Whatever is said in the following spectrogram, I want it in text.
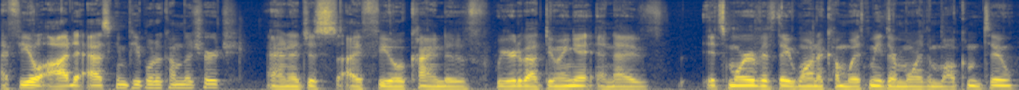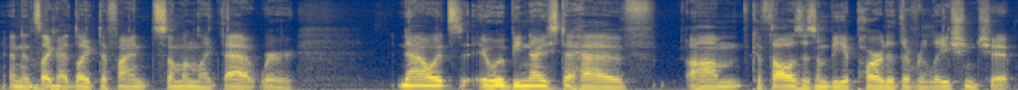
I feel odd asking people to come to church, and I just I feel kind of weird about doing it. And I've it's more of if they want to come with me, they're more than welcome to. And it's mm-hmm. like I'd like to find someone like that where now it's it would be nice to have um, Catholicism be a part of the relationship,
